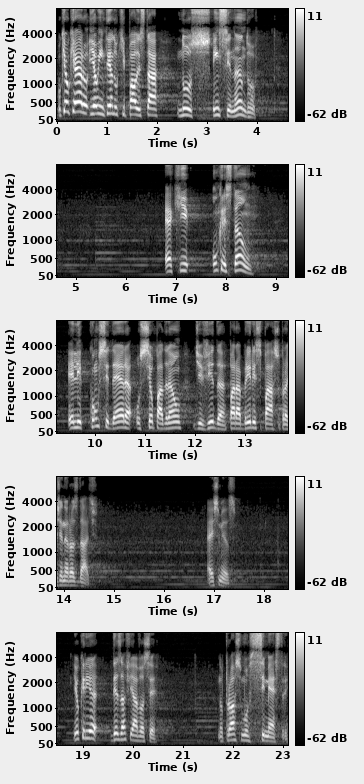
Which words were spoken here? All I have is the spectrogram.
O que eu quero, e eu entendo que Paulo está nos ensinando, é que um cristão ele considera o seu padrão de vida para abrir espaço para a generosidade. É isso mesmo. Eu queria desafiar você, no próximo semestre,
